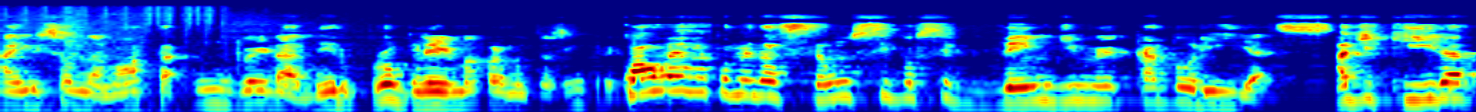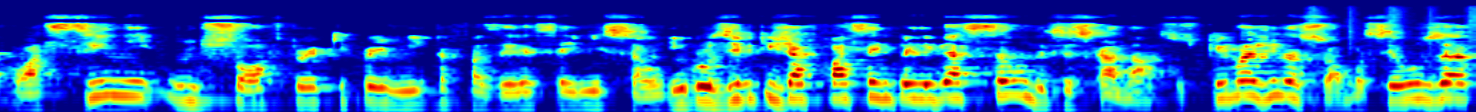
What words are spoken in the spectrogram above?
a emissão da nota um verdadeiro problema para muitas empresas. Qual é a recomendação se você vende mercadorias? Adquira ou assine um software que permita fazer essa emissão, inclusive que já faça a interligação desses cadastros. Porque imagina só, você usa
